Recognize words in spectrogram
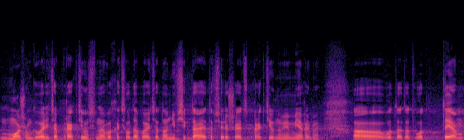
можем говорить о проактивности, но я бы хотел добавить одно. Не всегда это все решается проактивными мерами. А, вот этот вот темп,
